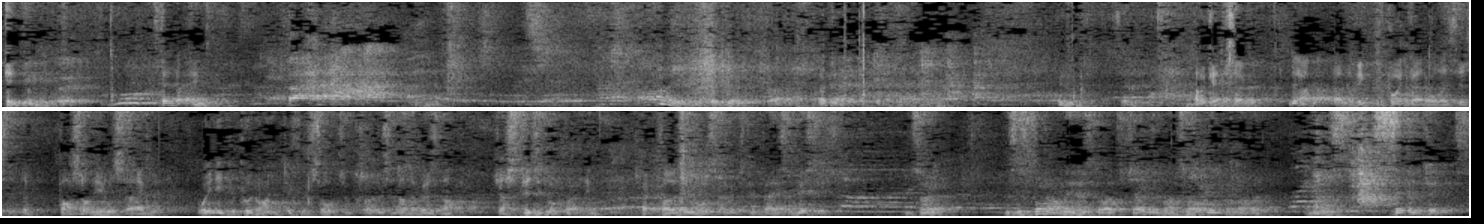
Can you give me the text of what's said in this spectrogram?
Kingston. Stand up, Kingston. oh, yeah, pretty good. Right. Okay. Okay, so now uh, the big point about all this is that the apostle here was saying that we need to put on different sorts of clothes. In other words, not just physical clothing, but clothing also which conveys a message. And so, this is put on then as God's chosen ones, holy and beloved, and there's seven things.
